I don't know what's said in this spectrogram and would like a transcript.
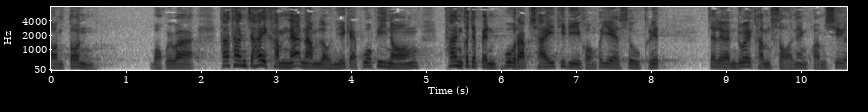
ตอนต้น บอกไว้ว่า ถ้าท่านจะให้คำแนะนำเหล่านี้แก่พวกพี่น้อง ท่านก็จะเป็นผู้รับใช้ที่ดีของพระเยซูคริสต์เจริญด้วยคำสอนแห่งความเชื่อ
